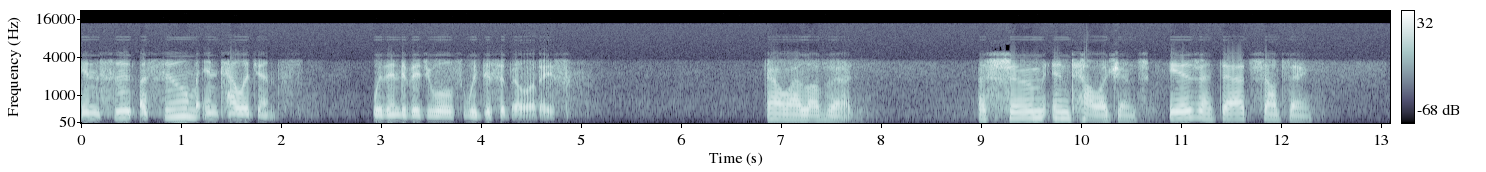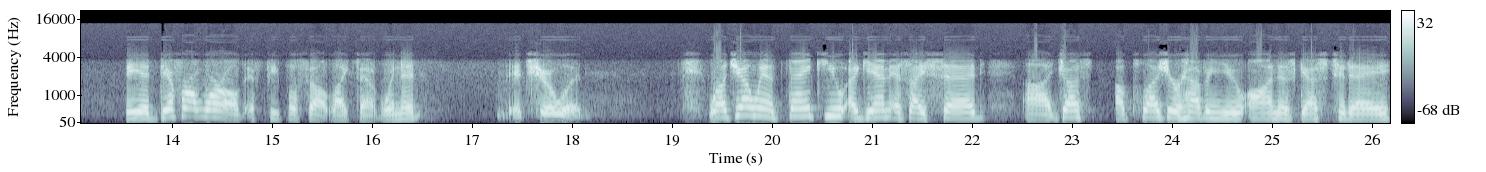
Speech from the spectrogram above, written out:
Insu- assume intelligence with individuals with disabilities. Oh, I love that. Assume intelligence. Isn't that something? Be a different world if people felt like that, wouldn't it? It sure would. Well, Joanne, thank you again. As I said, uh, just a pleasure having you on as guest today,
